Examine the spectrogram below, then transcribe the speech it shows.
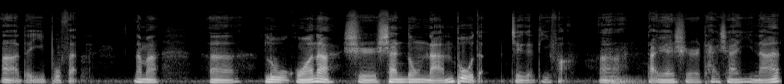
啊、的一部分。那么，呃，鲁国呢是山东南部的这个地方啊，大约是泰山以南。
